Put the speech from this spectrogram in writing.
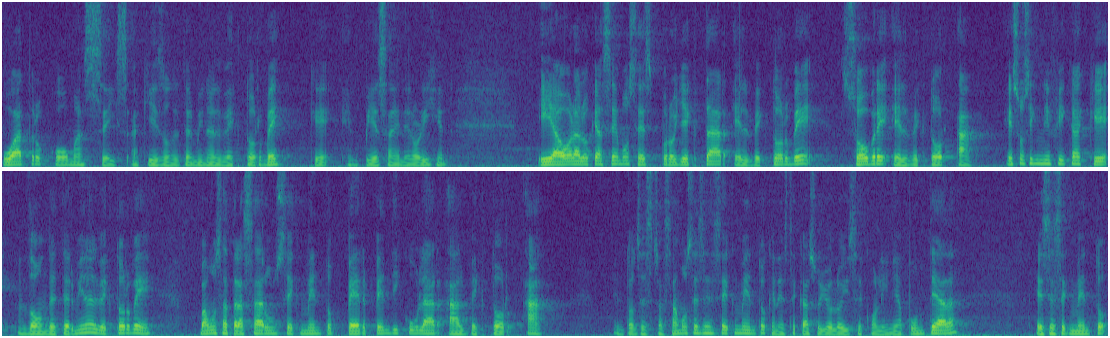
4,6. Aquí es donde termina el vector B que empieza en el origen. Y ahora lo que hacemos es proyectar el vector B sobre el vector A. Eso significa que donde termina el vector B vamos a trazar un segmento perpendicular al vector A. Entonces trazamos ese segmento, que en este caso yo lo hice con línea punteada. Ese segmento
